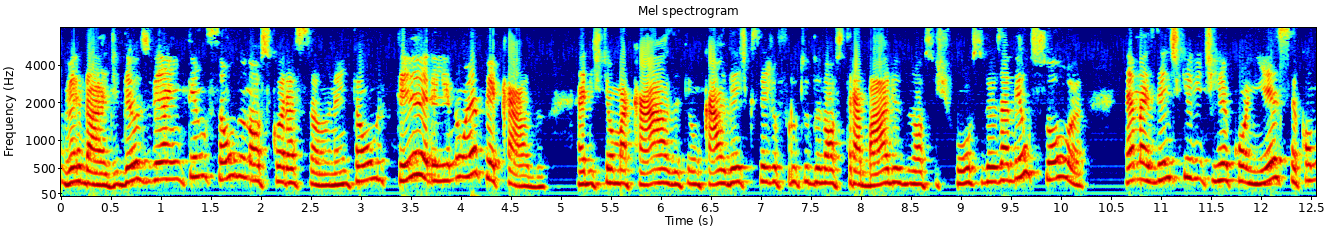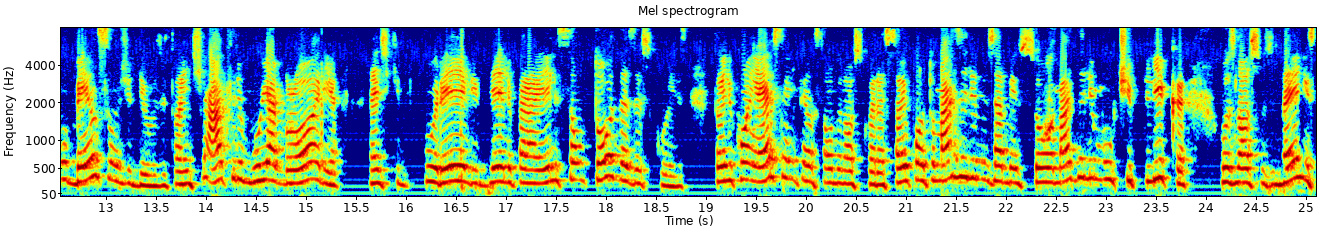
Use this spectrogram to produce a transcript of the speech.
Verdade. Deus vê a intenção do nosso coração, né? Então, o ter, ele não é pecado. A gente tem uma casa, tem um carro, desde que seja fruto do nosso trabalho, do nosso esforço, Deus abençoa né? mas desde que a gente reconheça como bênção de Deus. Então a gente atribui a glória né, de que por ele, dele, para ele são todas as coisas. Então ele conhece a intenção do nosso coração e quanto mais ele nos abençoa, mais ele multiplica os nossos bens,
